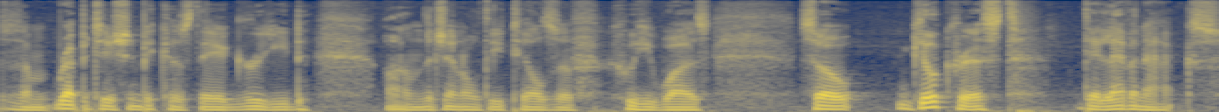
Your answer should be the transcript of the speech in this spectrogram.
some repetition because they agreed on the general details of who he was. So Gilchrist de Levenax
